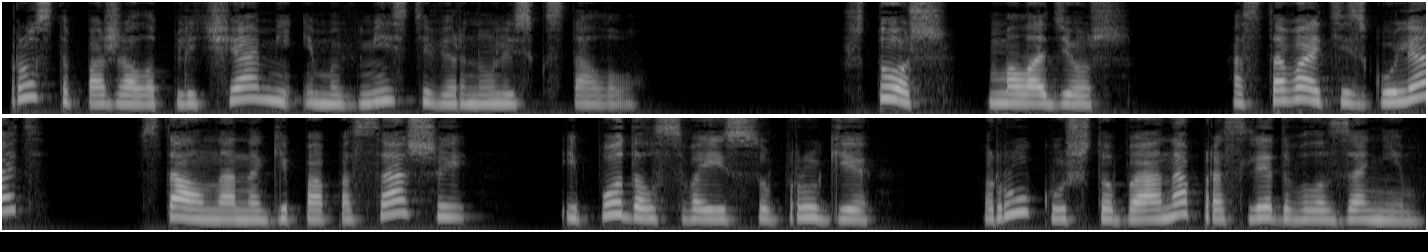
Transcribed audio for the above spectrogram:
просто пожала плечами, и мы вместе вернулись к столу. «Что ж, молодежь, оставайтесь гулять», — встал на ноги папа Саши и подал своей супруге руку, чтобы она проследовала за ним,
